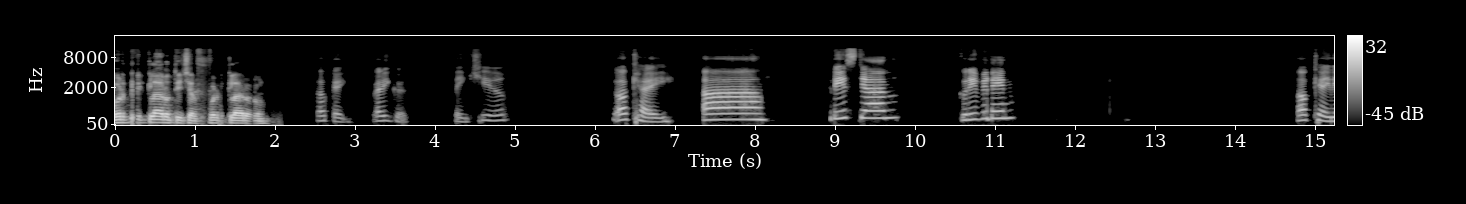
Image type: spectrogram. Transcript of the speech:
Fuerte y claro, teacher, fuerte y claro. Okay, very good. Thank you. Okay. Uh, Christian, good evening. Okay,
